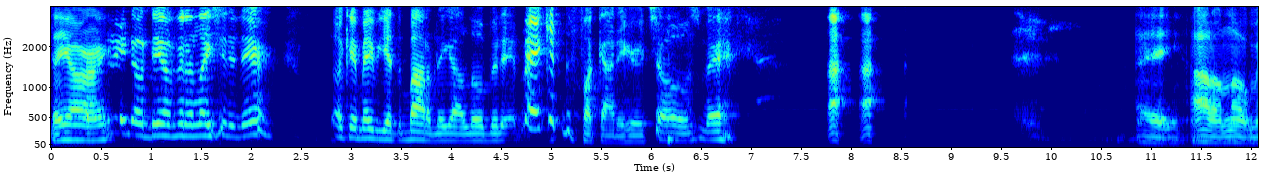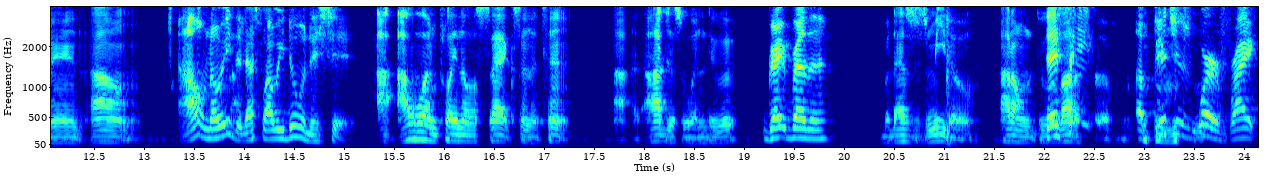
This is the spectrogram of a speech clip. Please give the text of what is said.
They all right. there ain't no damn ventilation in there. Okay, maybe at the bottom they got a little bit of man. Get the fuck out of here, Chose, man. Hey, I don't know, man. I don't. I don't know either. That's why we doing this shit. I, I wouldn't play no sax in a tent. I, I just wouldn't do it. Great brother, But that's just me though. I don't do They a lot of stuff. a picture's worth, right?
